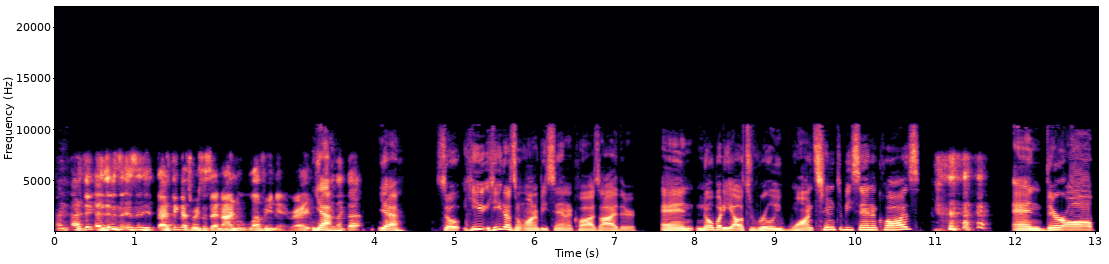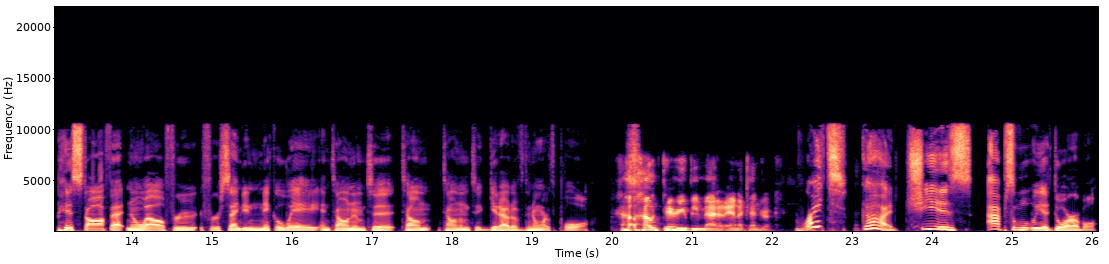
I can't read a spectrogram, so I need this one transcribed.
and I think I think, is- I think that's where he says, "And I'm loving it," right? Yeah. Something like that. Yeah. So he he doesn't want to be Santa Claus either, and nobody else really wants him to be Santa Claus. and they're all pissed off at Noelle for for sending Nick away and telling him to tell him telling him to get out of the North Pole. How, how dare you be mad at Anna Kendrick? Right? God, she is absolutely adorable.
